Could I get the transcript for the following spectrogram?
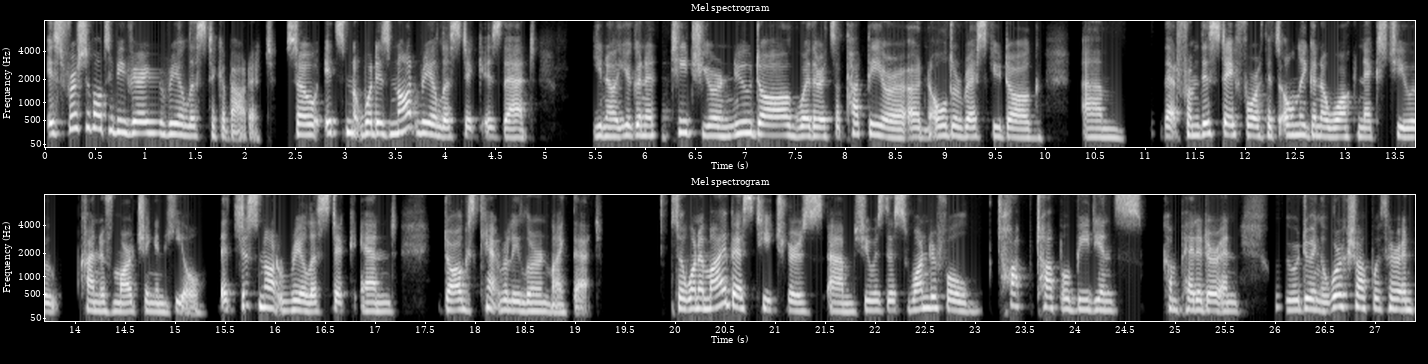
is first of all to be very realistic about it. So it's what is not realistic is that you know you're going to teach your new dog whether it's a puppy or an older rescue dog um, that from this day forth it's only going to walk next to you kind of marching and heel it's just not realistic and dogs can't really learn like that. So one of my best teachers, um, she was this wonderful top top obedience competitor, and we were doing a workshop with her, and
